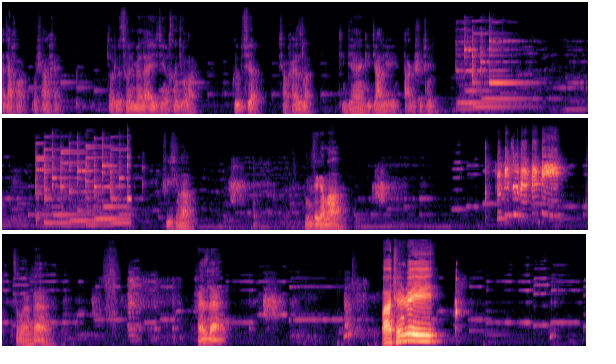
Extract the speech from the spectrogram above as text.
大家好，我是阿海，到这个村里面来已经很久了，回不去，想孩子了，今天给家里打个视频。睡醒了，你们在干嘛？准备做晚饭呗。做晚饭。孩子呢？马晨瑞，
